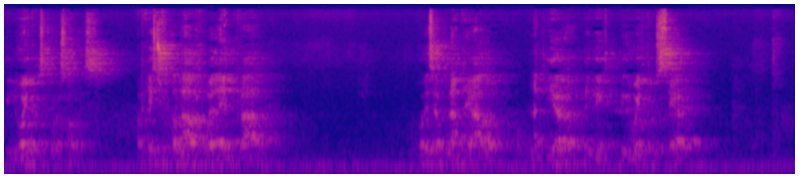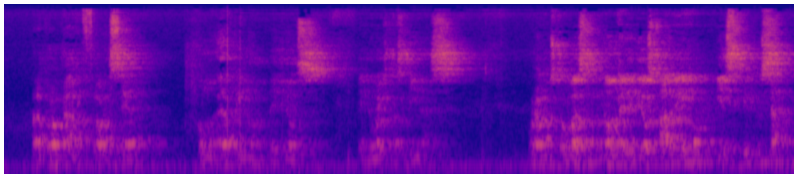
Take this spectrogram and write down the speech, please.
y nuestros corazones para que su palabra pueda entrar, pueda ser planteado en la tierra de, de nuestro ser para brotar y florecer como el reino de Dios en nuestras vidas. Oramos todos en nombre de Dios Padre, Hijo y Espíritu Santo.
